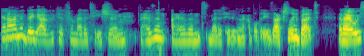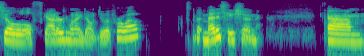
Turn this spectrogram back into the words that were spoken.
and i'm a big advocate for meditation i haven't i haven't meditated in a couple days actually but and i always feel a little scattered when i don't do it for a while but meditation um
